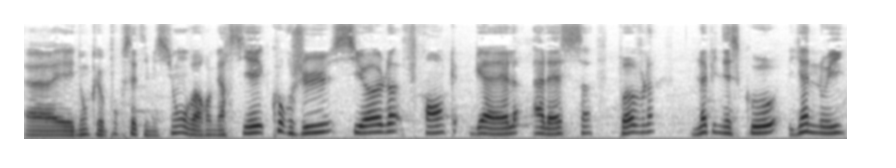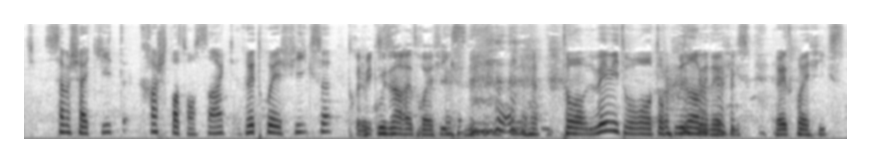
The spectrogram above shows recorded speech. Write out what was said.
Et donc pour cette émission, on va remercier Courju, Siol, Franck, Gaël, Alès, Povle, Lapinesco, Yann Loïc, Sam Shakit, Crash 305, RetroFX, Le cousin RetroFX. ton, mais oui, ton, ton cousin RetroFX, RetroFX,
